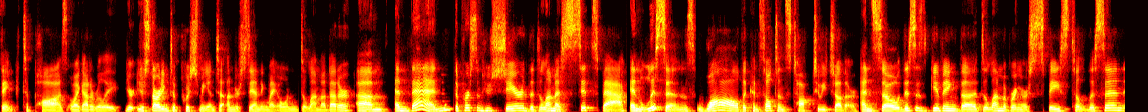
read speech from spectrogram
think, to pause. Oh, I got to really, you're, you're starting to push me into understanding my own dilemma better. Um, and then the person who shared the dilemma sits back back and listens while the consultants talk to each other. And so this is giving the dilemma bringer space to listen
